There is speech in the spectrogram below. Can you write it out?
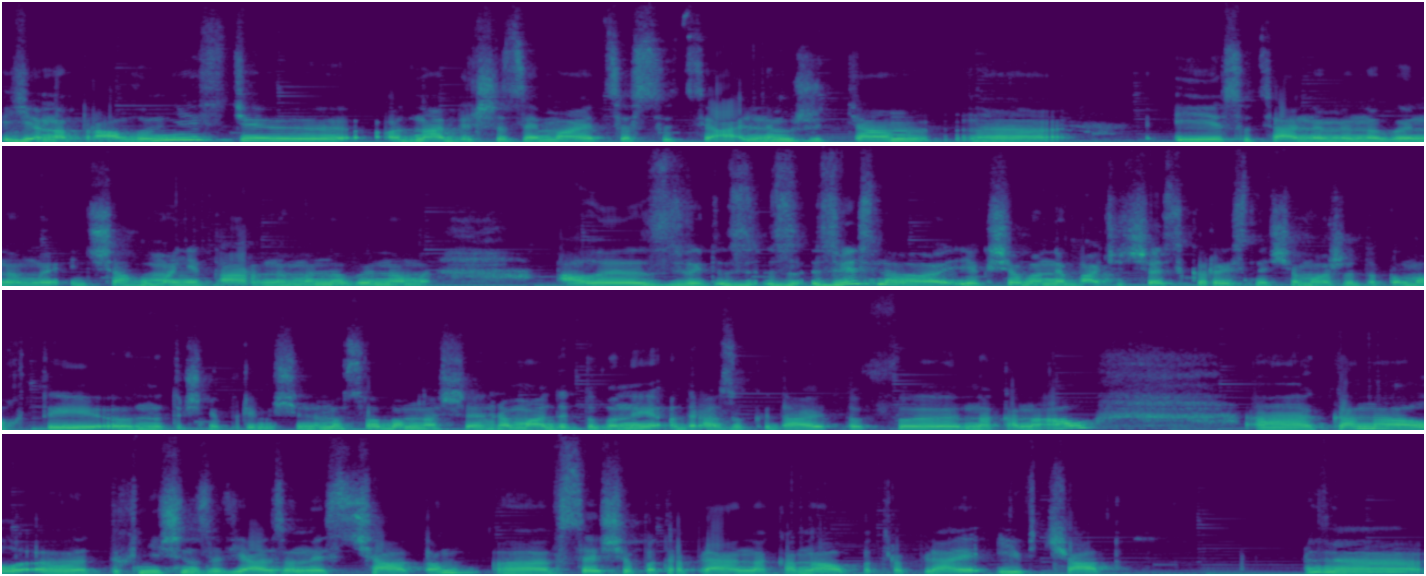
Є направленість, е, одна більше займається соціальним життям е, і соціальними новинами, інша гуманітарними новинами. Але зві- звісно, якщо вони бачать щось корисне, що може допомогти внутрішньопереміщеним особам нашої громади, то вони одразу кидають в, на канал. Е, Канал е, технічно зав'язаний з чатом. Е, Все, що потрапляє на канал, потрапляє і в чат. Е,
